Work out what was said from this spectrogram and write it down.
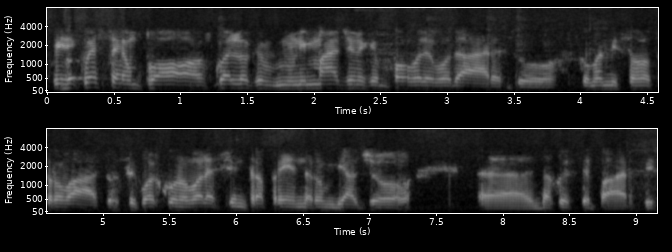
Quindi questa è un po' quello che, un'immagine che un po' volevo dare su come mi sono trovato, se qualcuno volesse intraprendere un viaggio eh, da queste parti.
